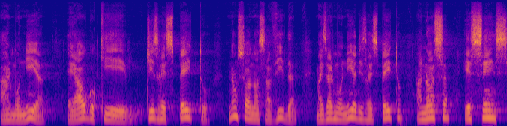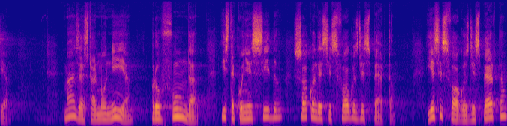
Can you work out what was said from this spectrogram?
A harmonia é algo que diz respeito não só à nossa vida, mas a harmonia diz respeito à nossa essência. Mas esta harmonia profunda, isto é conhecido só quando esses fogos despertam. E esses fogos despertam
